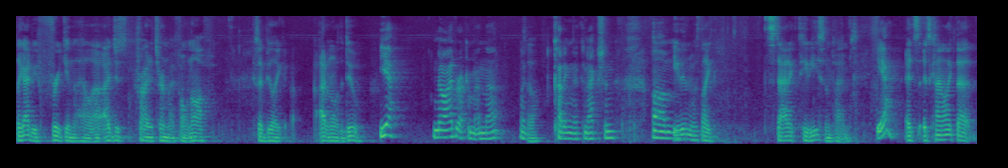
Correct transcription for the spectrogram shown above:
Like, I'd be freaking the hell out. I'd just try to turn my phone off because I'd be like, I don't know what to do. Yeah. No, I'd recommend that. Like So. cutting the connection. Um, Even with like static TV, sometimes Yeah. it's it's kind of like that.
